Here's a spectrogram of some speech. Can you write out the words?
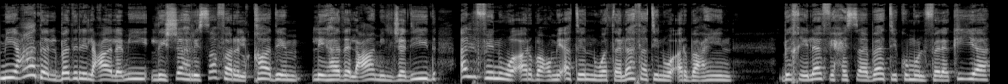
ميعاد البدر العالمي لشهر صفر القادم لهذا العام الجديد 1443 بخلاف حساباتكم الفلكية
